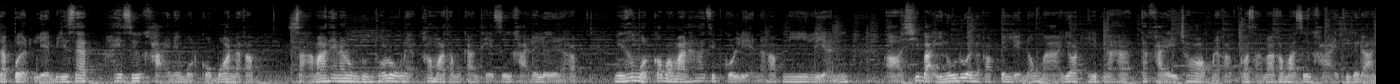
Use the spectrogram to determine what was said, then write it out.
จะเปิดเหรียญ BTZ ให้ซื้อขายในโหมดโกลบอลนะครับ สามารถให้นักลงทุนทั่วโลกเนี่ยเข้ามาทำการเทรดซื้อขายได้เลยนะครับ มีทั้งหมดก็ประมาณ 50กว่าเหรียญนะครับ มีเหรียญชิบะอินุด้วยนะครับ เป็นเหรียญน้องหมายอดฮิตนะฮะ ถ้าใครชอบนะครับ ก็สามารถเข้ามาซื้อขายที่กระดาน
